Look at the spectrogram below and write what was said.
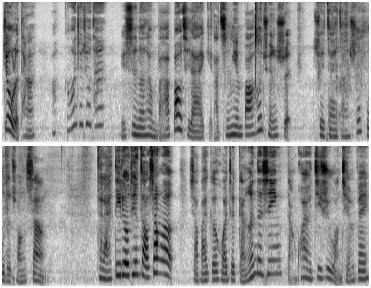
救了他，啊，赶快救救他！于是呢，他们把它抱起来，给它吃面包、喝泉水，睡在一张舒服的床上。再来，第六天早上了，小白鸽怀着感恩的心，赶快继续往前飞。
